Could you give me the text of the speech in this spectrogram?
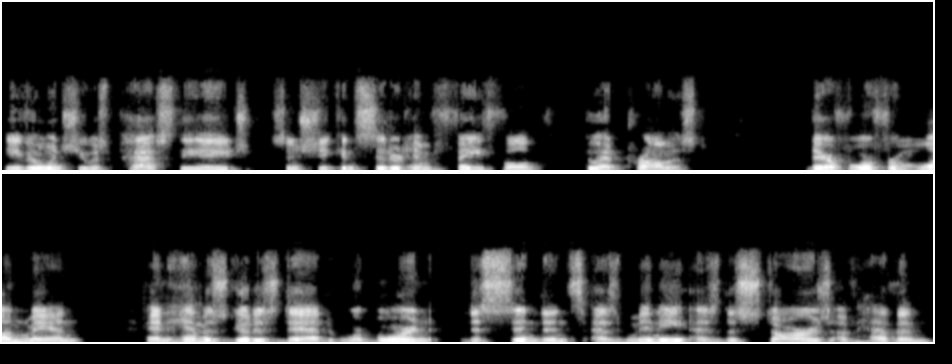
even when she was past the age, since she considered him faithful who had promised. Therefore, from one man, and him as good as dead, were born descendants as many as the stars of heaven,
